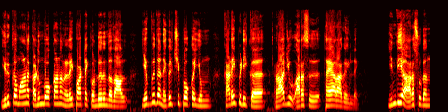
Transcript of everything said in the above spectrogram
இறுக்கமான கடும்போக்கான நிலைப்பாட்டை கொண்டிருந்ததால் எவ்வித நெகிழ்ச்சி போக்கையும் கடைபிடிக்க ராஜீவ் அரசு தயாராக இல்லை. இந்திய அரசுடன்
